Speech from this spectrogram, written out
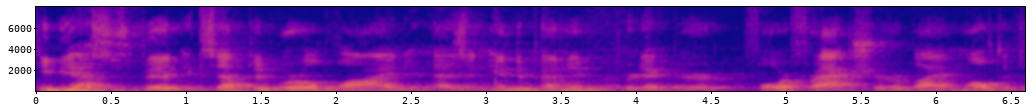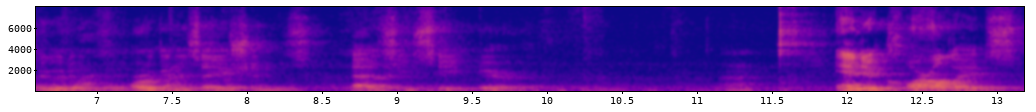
TBS has been accepted worldwide as an independent predictor for fracture by a multitude of organizations, as you see here. And it correlates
